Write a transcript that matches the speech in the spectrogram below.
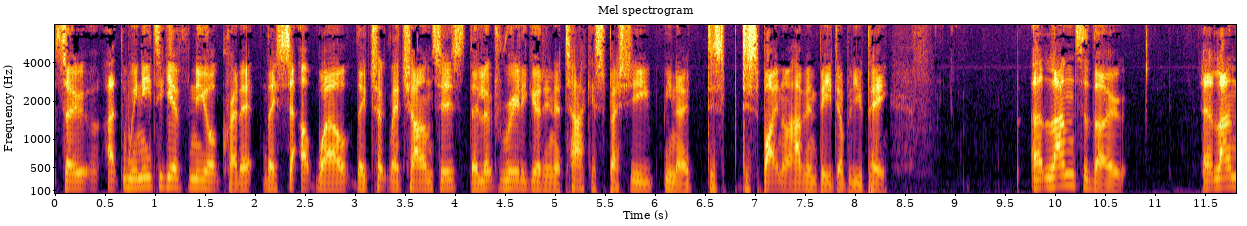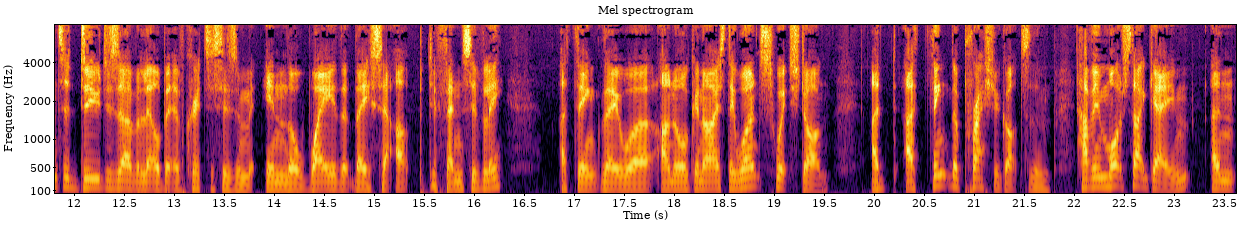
So uh, we need to give New York credit. They set up well. They took their chances. They looked really good in attack, especially you know dis- despite not having BWP. Atlanta though, Atlanta do deserve a little bit of criticism in the way that they set up defensively. I think they were unorganised. They weren't switched on. I, I think the pressure got to them. Having watched that game, and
